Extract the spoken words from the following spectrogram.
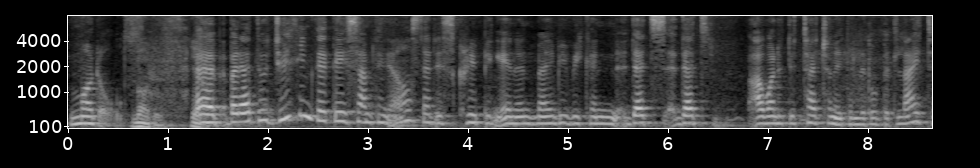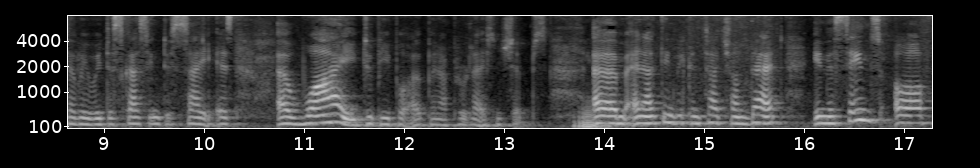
models. Models, yeah. Uh, but I do, do think that there's something else that is creeping in, and maybe we can. That's that's. I wanted to touch on it a little bit later. We were discussing to say is. Uh, why do people open up relationships? Um, and I think we can touch on that in the sense of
